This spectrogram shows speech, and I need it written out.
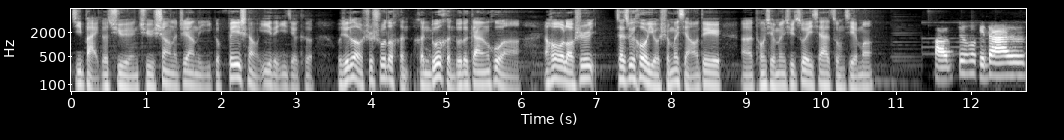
几百个学员去上了这样的一个非常有意义的一节课。我觉得老师说的很很多很多的干货啊，然后老师在最后有什么想要对呃同学们去做一下总结吗？好，最后给大家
